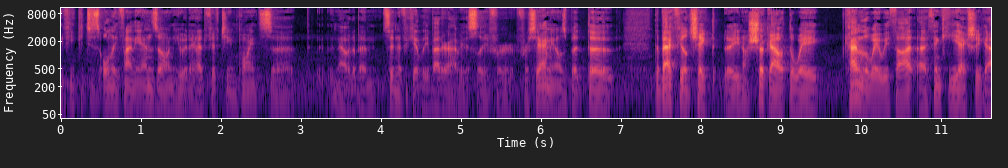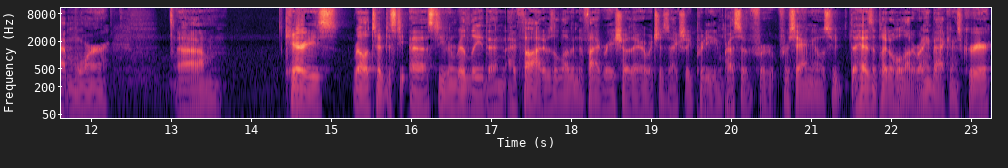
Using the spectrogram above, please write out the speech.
if he could just only find the end zone, he would have had 15 points uh, that would have been significantly better, obviously, for, for Samuels. But the the backfield shaked, uh, you know, shook out the way, kind of the way we thought. I think he actually got more um, carries relative to uh, Stevan Ridley than I thought. It was 11 to 5 ratio there, which is actually pretty impressive for, for Samuels, who hasn't played a whole lot of running back in his career.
